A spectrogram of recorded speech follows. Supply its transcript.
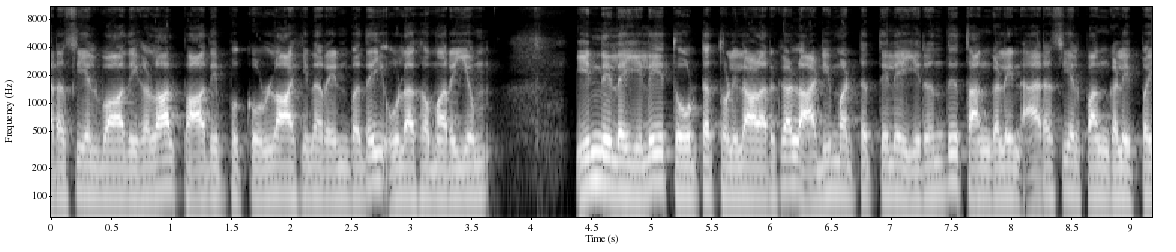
அரசியல்வாதிகளால் பாதிப்புக்கு உள்ளாகினர் என்பதை உலகம் அறியும். இந்நிலையிலே தோட்டத் தொழிலாளர்கள் அடிமட்டத்திலே இருந்து தங்களின் அரசியல் பங்களிப்பை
